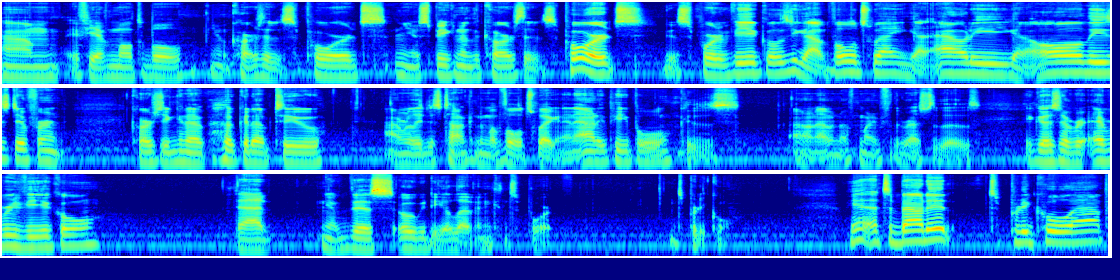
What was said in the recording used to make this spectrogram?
Um, if you have multiple you know, cars that it supports, and, you know, speaking of the cars that it supports, you supported vehicles, you got Volkswagen, you got Audi, you got all these different cars you can hook it up to. I'm really just talking to my Volkswagen and Audi people because I don't have enough money for the rest of those. It goes over every vehicle that you know this OBDeleven can support. It's pretty cool. Yeah, that's about it. It's a pretty cool app.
